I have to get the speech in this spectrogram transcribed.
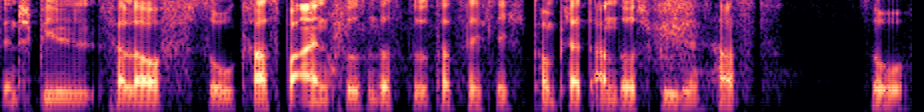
den Spielverlauf so krass beeinflussen, dass du tatsächlich komplett anderes Spiel hast. So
